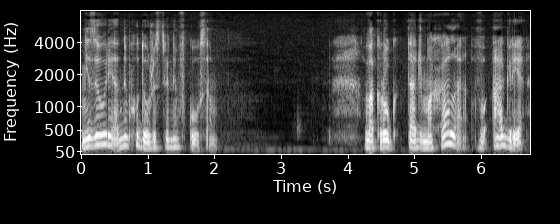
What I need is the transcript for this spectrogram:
незаурядным художественным вкусом. Вокруг Тадж-Махала в Агре –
